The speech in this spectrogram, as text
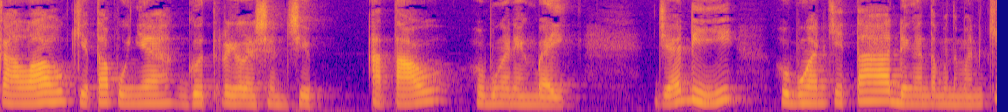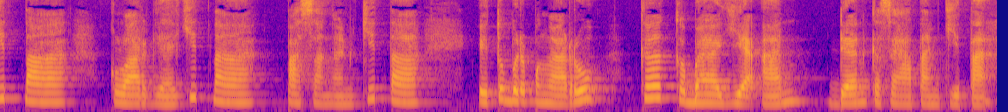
kalau kita punya good relationship atau hubungan yang baik. Jadi, hubungan kita dengan teman-teman kita, keluarga kita, pasangan kita, itu berpengaruh ke kebahagiaan dan kesehatan kita.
